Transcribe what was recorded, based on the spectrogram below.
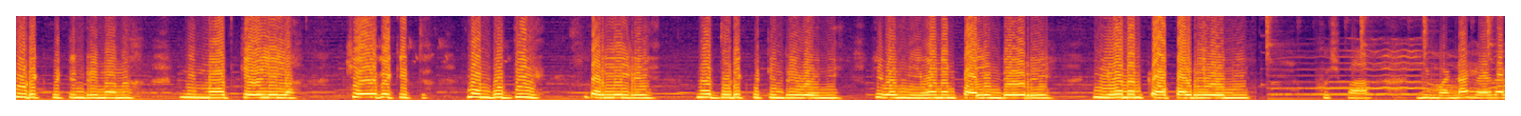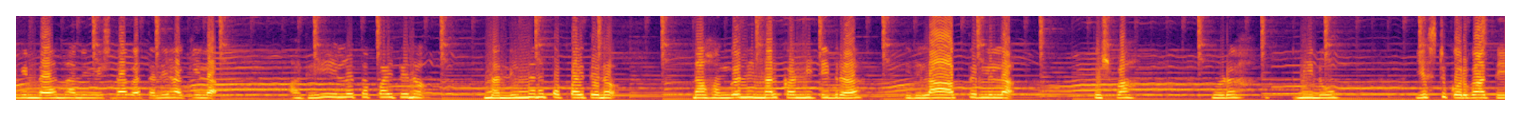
ದುಡಕ್ ಬಿಟ್ಟಿನ್ರಿ ನಾನು. ನಿಮ್ ಮಾತು ಕೇಳಲಿಲ್ಲ ಕೇಳಬೇಕಿತ್ತು. ನನ್ ಬುದ್ಧಿ ಬರ್ಲಿಲ್ರಿ. ನಾ ದುಡಕ್ ಬಿಟ್ಟಿನ್ರಿ ವೈನಿ. ಇವಾಗ ನೀವ ನನ್ ಪಾಲಿನ ದೇವ್ರಿ. ನೀವ ನನ್ ಕಾಪಾಡ್ರಿ ವೈನಿ. ಪುಷ್ಪ ನಿಮ್ಮ ಅಣ್ಣ ಹೇಳ್ದಾಗಿಂದ ನಾನು ನಿಮ್ಮ ವಿಷದಾಗ ತಲೆ ಹಾಕಿಲ್ಲ. ಅದೇ ಎಲ್ಲ ತಪ್ಪಾಯ್ತೇನೋ. ನನ್ನಿಂದನೇ ತಪ್ಪಾಯ್ತೇನೋ. ನಾ ಹಂಗ ನಿನ್ ಮೇಲೆ ಕಣ್ಣಿಟ್ಟಿದ್ರ, ಇದೆಲ್ಲ ಆಗ್ತಿರ್ಲಿಲ್ಲ. ಪುಷ್ಪ, ನೋಡ, ನೀನು ಎಷ್ಟು ಕೊರಗಾತಿ?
